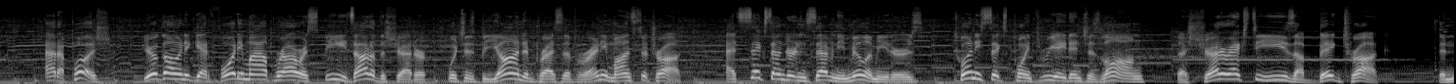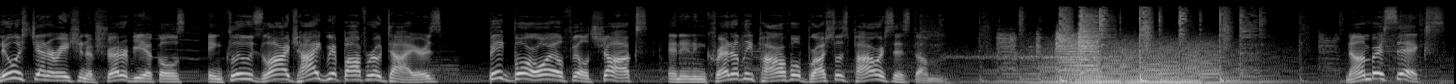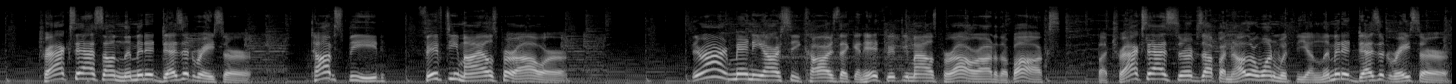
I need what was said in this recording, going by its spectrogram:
At a push, you're going to get 40 mile per hour speeds out of the shredder, which is beyond impressive for any monster truck. At 670 millimeters, 26.38 inches long, the Shredder XTE is a big truck. The newest generation of shredder vehicles includes large high-grip off-road tires, big bore oil-filled shocks, and an incredibly powerful brushless power system. Number 6. Traxxas Unlimited Desert Racer. Top speed 50 miles per hour. There aren't many RC cars that can hit 50 miles per hour out of the box, but Traxxas serves up another one with the Unlimited Desert Racer.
